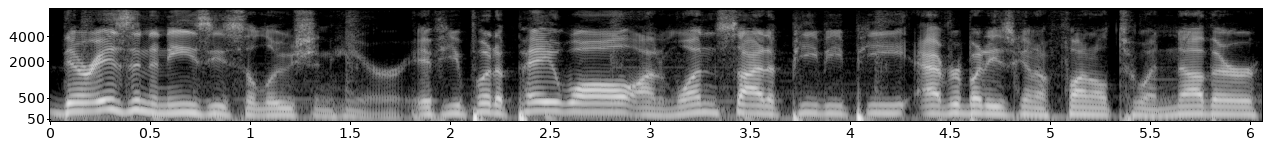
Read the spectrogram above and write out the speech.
there isn't an easy solution here. If you put a paywall on one side of PvP, everybody's going to funnel to another.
